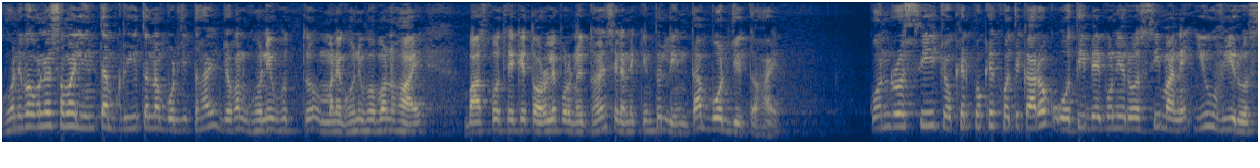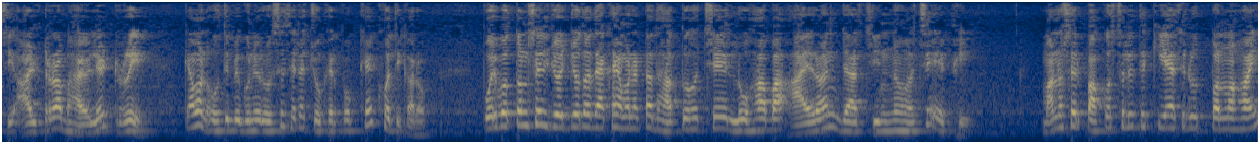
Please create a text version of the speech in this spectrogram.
ঘনীভবনের সময় লিনতাপ গৃহীত না বর্জিত হয়। যখন ঘনীভূত মানে ঘনীভবন হয়, বাষ্প থেকে তরলে পরিণত হয়, সেখানে কিন্তু লিনতাপ বর্জিত হয়। কোন রশ্মি চোখের পক্ষে ক্ষতিকারক? অতি বেগুনি রশ্মি মানে ইউভি রশ্মি আল্ট্রা ভায়োলেট রে কেমন? অতি বেগুনি রশ্মি, সেটা চোখের পক্ষে ক্ষতিকারক। পরিবর্তনশীল যোজ্যতা দেখায় এমন একটা ধাতু হচ্ছে লোহা বা আয়রন, যার চিহ্ন হচ্ছে এফি মানুষের পাকস্থলীতে কি অ্যাসিড উৎপন্ন হয়?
